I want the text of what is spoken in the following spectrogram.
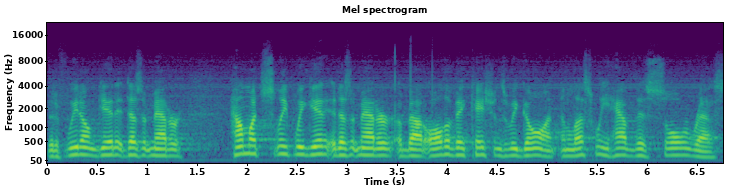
that if we don't get, it doesn't matter how much sleep we get, it doesn't matter about all the vacations we go on, unless we have this soul rest,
